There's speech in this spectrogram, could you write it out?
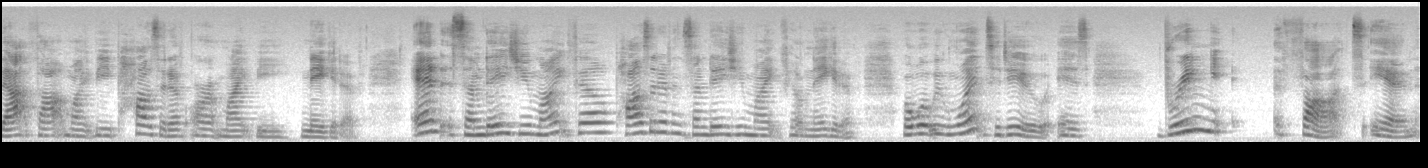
that thought might be positive or it might be negative. And some days you might feel positive and some days you might feel negative. But what we want to do is bring thoughts in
